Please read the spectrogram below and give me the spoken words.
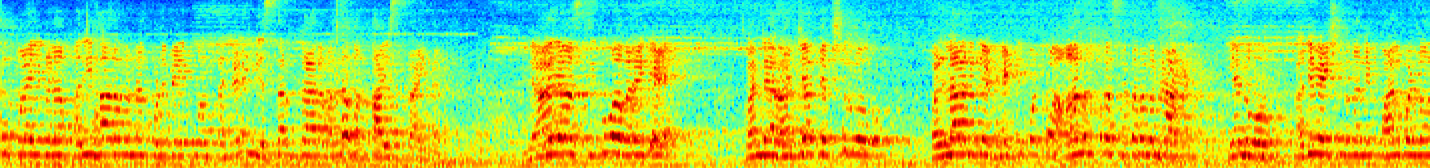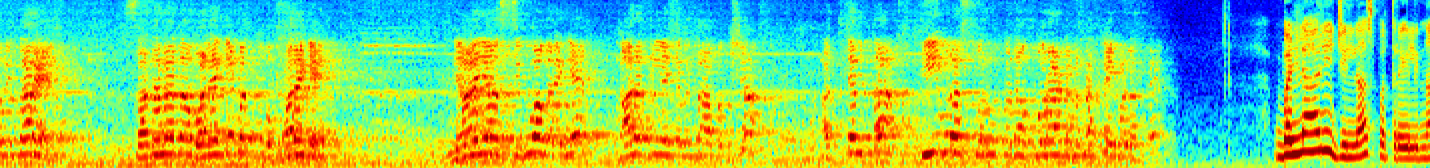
ರೂಪಾಯಿಗಳ ಪರಿಹಾರವನ್ನು ಕೊಡಬೇಕು ಅಂತ ಹೇಳಿ ಈ ಸರ್ಕಾರವನ್ನ ಒತ್ತಾಯಿಸ್ತಾ ಇದ್ದಾರೆ. ನ್ಯಾಯ ಸಿಗುವವರೆಗೆ ಮಾನ್ಯ ರಾಜ್ಯಾಧ್ಯಕ್ಷರು ಬಳ್ಳಾರಿಗೆ ಭೇಟಿ ಕೊಟ್ಟು ಆನಂತರ ಸದನವನ್ನ ಏನು ಅಧಿವೇಶನದಲ್ಲಿ ಪಾಲ್ಗೊಳ್ಳೋರಿದ್ದಾರೆ. ಸದನದ ಒಳಗೆ ಮತ್ತು ಹೊರಗೆ ನ್ಯಾಯ ಸಿಗುವವರೆಗೆ ಭಾರತೀಯ ಜನತಾ ಪಕ್ಷ ಅತ್ಯಂತ ತೀವ್ರ ಸ್ವರೂಪದ ಹೋರಾಟವನ್ನು ಕೈಗೊಳ್ಳುತ್ತೆ. ಬಳ್ಳಾರಿ ಜಿಲ್ಲಾಸ್ಪತ್ರೆಯಲ್ಲಿನ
